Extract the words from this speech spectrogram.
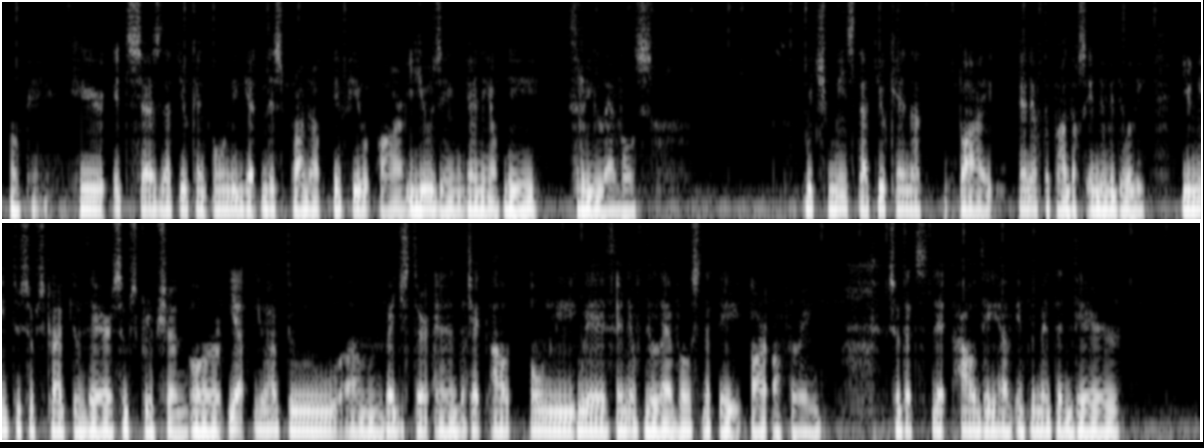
Okay here it says that you can only get this product if you are using any of the three levels which means that you cannot buy any of the products individually. You need to subscribe to their subscription or yeah you have to um, register and check out only with any of the levels that they are offering so that's the, how they have implemented their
